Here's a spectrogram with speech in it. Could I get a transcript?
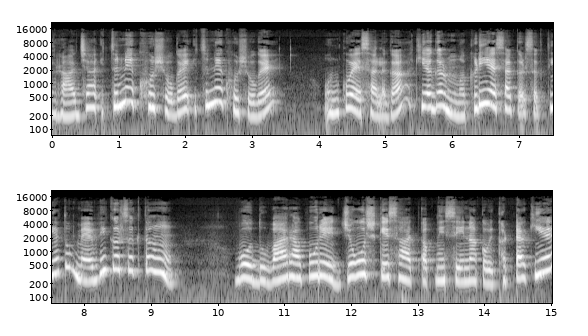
राजा इतने खुश हो गए, इतने खुश हो गए। उनको ऐसा लगा कि अगर मकड़ी ऐसा कर सकती है तो मैं भी कर सकता हूँ। वो दोबारा पूरे जोश के साथ अपनी सेना को इकट्ठा किए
